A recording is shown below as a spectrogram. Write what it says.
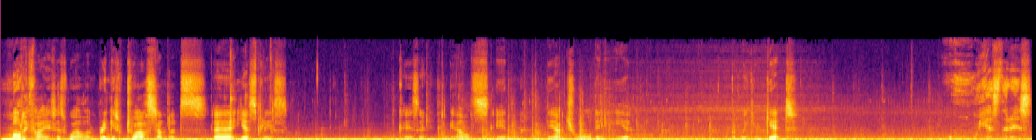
modify it as well and bring it up to our standards. Uh, yes, please. Okay, is there anything else in the actual... in here? that we can get. Ooh, yes, there is.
